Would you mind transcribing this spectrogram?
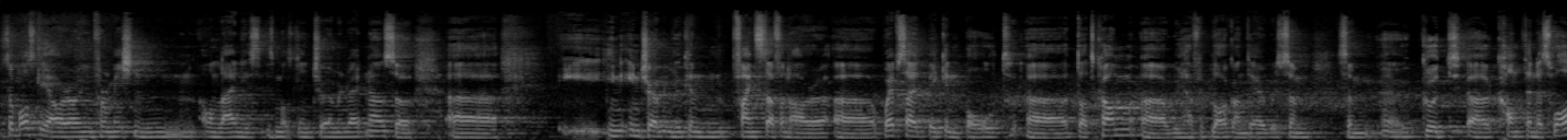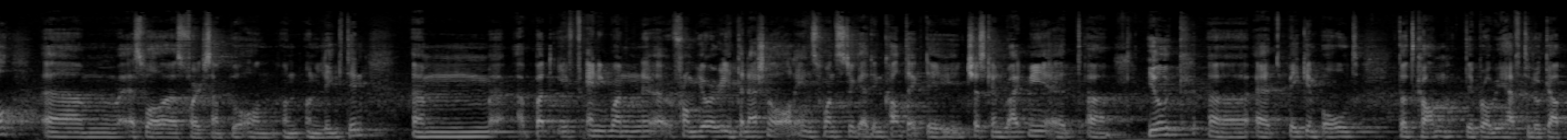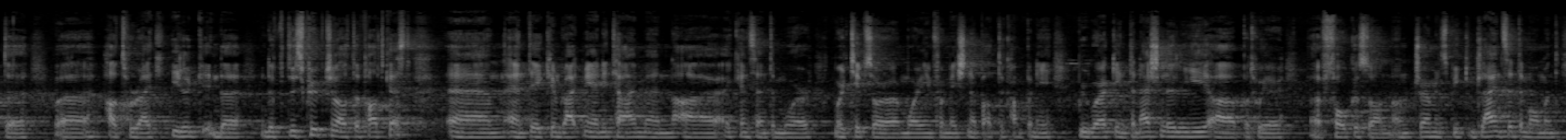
So mostly our information online is, is mostly in German right now. So uh, in, in German, you can find stuff on our uh, website, baconbold.com. Uh, we have a blog on there with some some uh, good uh, content as well, um, as well as, for example, on, on, on LinkedIn. Um, but if anyone uh, from your international audience wants to get in contact, they just can write me at uh, ilk uh, at baconbold.com. They probably have to look up the uh, how to write ilk in the in the description of the podcast, um, and they can write me anytime, and uh, I can send them more more tips or more information about the company. We work internationally, uh, but we're focused on on German speaking clients at the moment,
